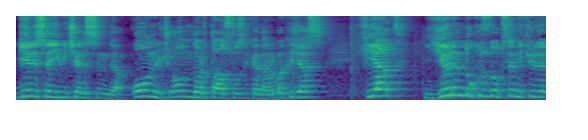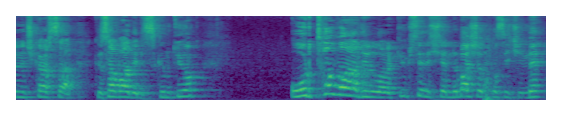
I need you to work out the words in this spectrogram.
geri sayım içerisinde 13-14 Ağustos'a kadar bakacağız. Fiyat yarın 9.92 üzerine çıkarsa kısa vadeli sıkıntı yok. Orta vadeli olarak yükselişlerini başlatması için de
